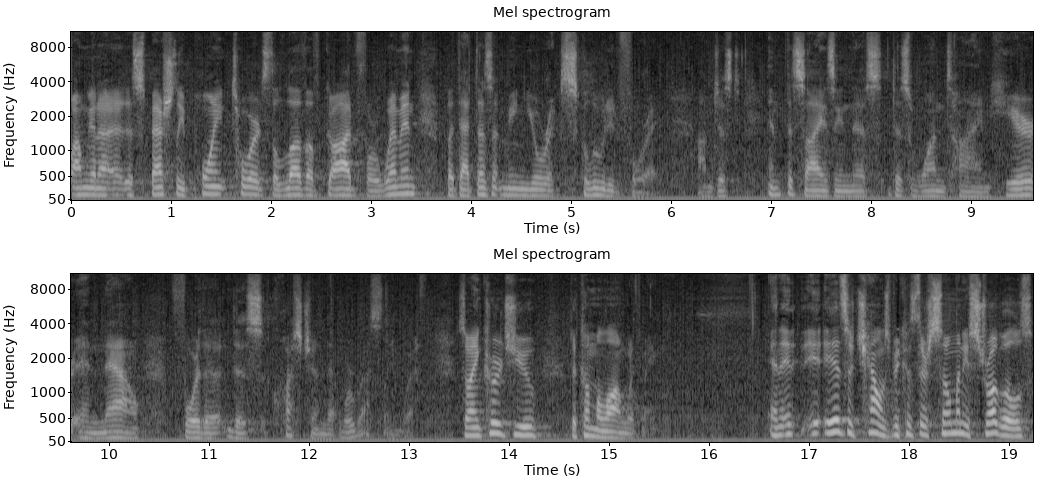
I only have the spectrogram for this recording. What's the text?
I'm going to especially point towards the love of God for women, but that doesn't mean you're excluded for it. I'm just emphasizing this this one time here and now for the, this question that we're wrestling with. So I encourage you to come along with me. And it, it is a challenge because there's so many struggles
